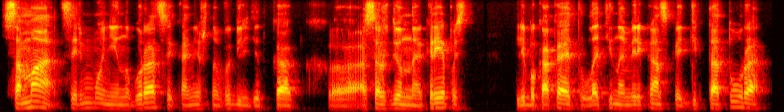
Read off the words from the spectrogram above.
Сама церемония инаугурации, конечно, выглядит как э, осажденная крепость, либо какая-то латиноамериканская диктатура,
